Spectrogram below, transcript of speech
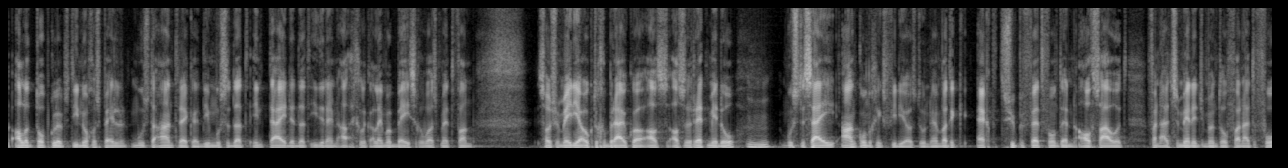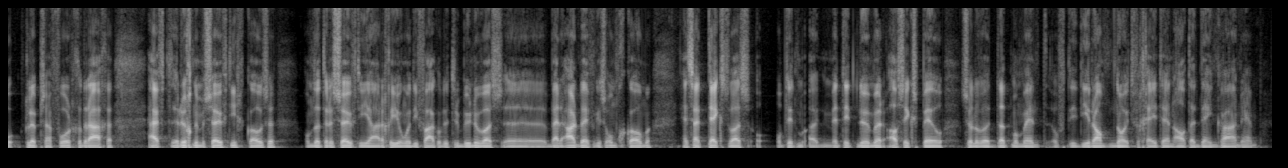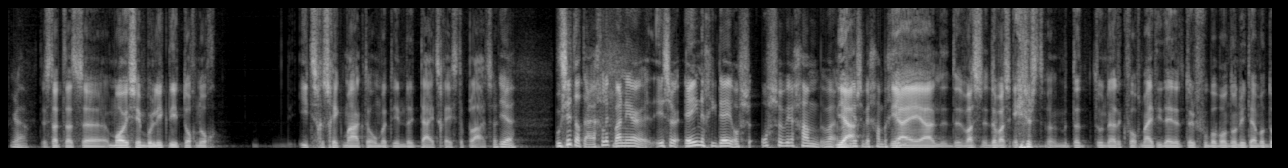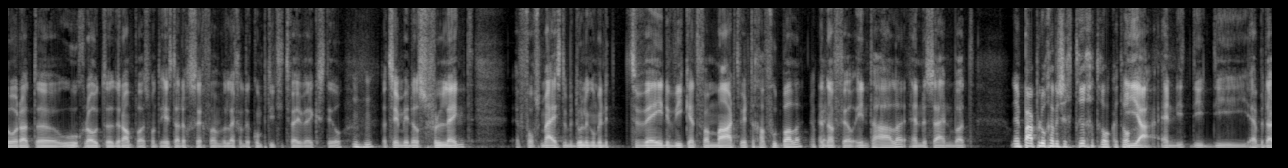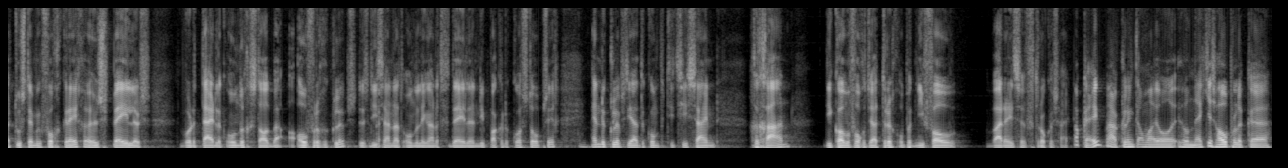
alle topclubs die nog een speler moesten aantrekken... die moesten dat in tijden dat iedereen eigenlijk alleen maar bezig was met van... social media ook te gebruiken als, als redmiddel... moesten zij aankondigingsvideo's doen. En wat ik echt super vet vond... en al zou het vanuit zijn management of vanuit de club zijn voorgedragen... hij heeft rug nummer 17 gekozen omdat er een 17-jarige jongen die vaak op de tribune was, eh, bij de aardbeving is omgekomen. En zijn tekst was op dit, eh, met dit nummer, als ik speel, zullen we dat moment of die, die ramp nooit vergeten en altijd denken aan hem. Ja. Dus dat, dat is een mooie symboliek die toch nog iets geschikt maakte om het in de tijdsgeest te plaatsen. Ja. Hoe zit dat eigenlijk? Wanneer is er enig idee of ze, of ze weer gaan, Ja. wanneer ze weer gaan beginnen? Ja, ja, ja. Er was, er was eerst, dat, toen had ik volgens mij het idee dat de Turks Voetbalbond nog niet helemaal door had eh, hoe groot eh, de ramp was. Want eerst hadden ze gezegd van we leggen de competitie twee weken stil. Mhm. Dat is inmiddels verlengd. En Volgens mij is de bedoeling om in het tweede weekend van maart weer te gaan voetballen. En dan veel in te halen. En er zijn wat... Een paar ploegen hebben zich teruggetrokken, toch? Ja, en die, die, die hebben daar toestemming voor gekregen. Hun spelers worden tijdelijk ondergestald bij overige clubs. Dus die zijn dat onderling aan het verdelen en die pakken de kosten op zich. En de clubs die uit de competitie zijn gegaan, die komen volgend jaar terug op het niveau waarin ze vertrokken zijn. Oké, nou klinkt allemaal heel, heel netjes. Hopelijk eh,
